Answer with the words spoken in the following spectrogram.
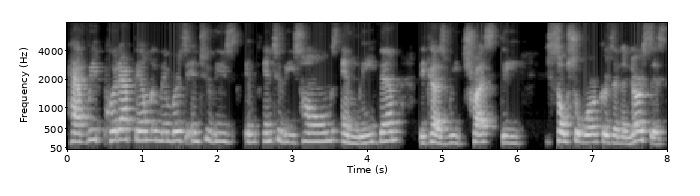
Have we put our family members into these in, into these homes and leave them because we trust the social workers and the nurses?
